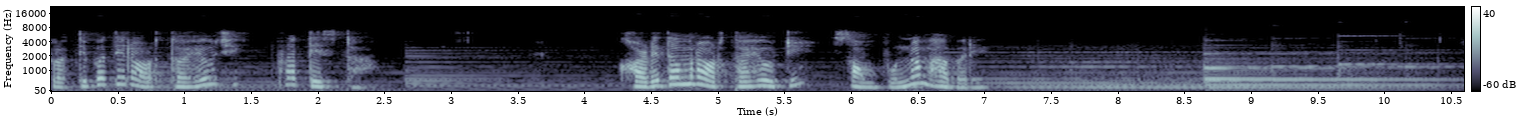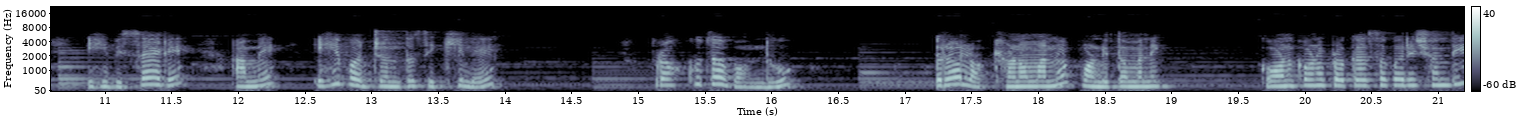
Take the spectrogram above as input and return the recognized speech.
ପ୍ରତିପତ୍ତିର ଅର୍ଥ ହେଉଛି ପ୍ରତିଷ୍ଠା। ଖଡ଼େଦମ୍ର ଅର୍ଥ ହେଉଛି ସମ୍ପୂର୍ଣ୍ଣ ଭାବରେ। ଏହି ବିଷୟରେ ଆମେ ଏହି ପର୍ଯ୍ୟନ୍ତ ଶିଖିଲେ ପ୍ରକୃତ ବନ୍ଧୁର ଲକ୍ଷଣମାନ ପଣ୍ଡିତମାନେ କ'ଣ କ'ଣ ପ୍ରକାଶ କରିଛନ୍ତି?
